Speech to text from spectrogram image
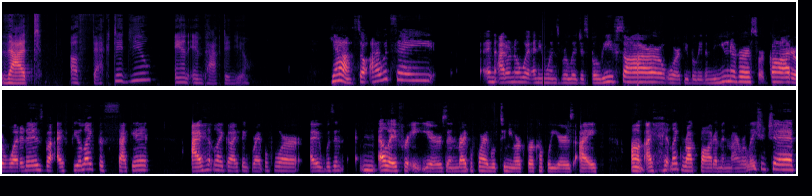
that affected you and impacted you. Yeah. So I would say, and I don't know what anyone's religious beliefs are, or if you believe in the universe or God or what it is, but I feel like the second I had like I think right before I was in LA for eight years, and right before I moved to New York for a couple years, I um, I hit like rock bottom in my relationship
